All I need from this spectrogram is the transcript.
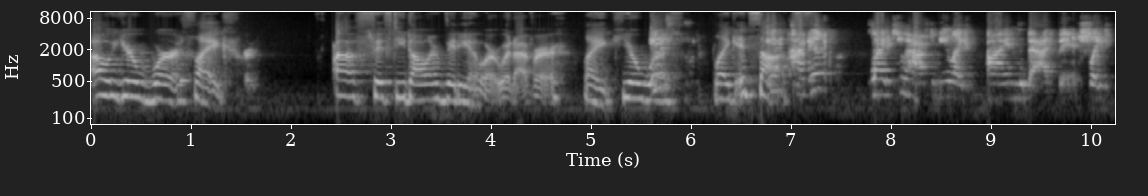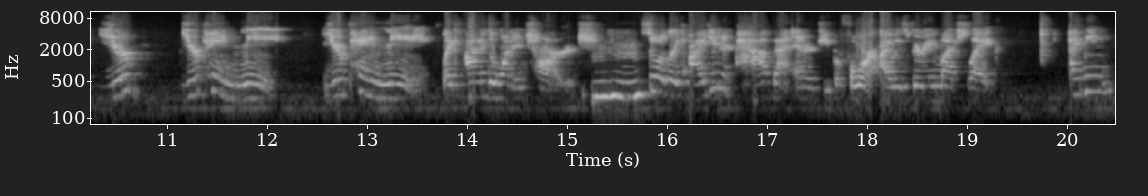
oh, you're worth like a $50 video or whatever. Like you're worth like it It's sucks. kind of like you have to be like, I'm the bad bitch. Like you're you're paying me. You're paying me. Like I'm the one in charge. Mhm. So like I didn't have that energy before. I was very much like, I mean,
